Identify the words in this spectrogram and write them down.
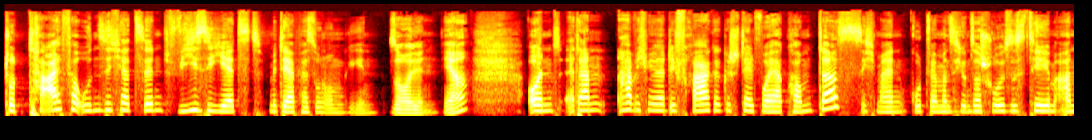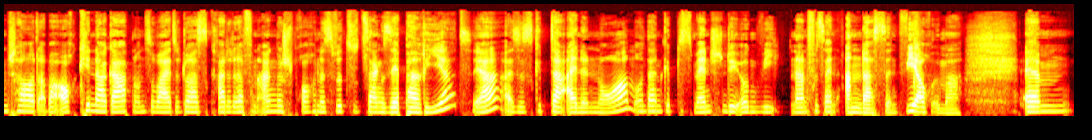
total verunsichert sind, wie sie jetzt mit der Person umgehen sollen, ja. Und dann habe ich mir die Frage gestellt, woher kommt das? Ich meine, gut, wenn man sich unser Schulsystem anschaut, aber auch Kindergarten und so weiter, du hast gerade davon angesprochen, es wird sozusagen separiert, ja? Also es gibt da eine Norm und dann gibt es Menschen, die irgendwie in Anführungszeichen anders sind, wie auch immer. Ähm,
